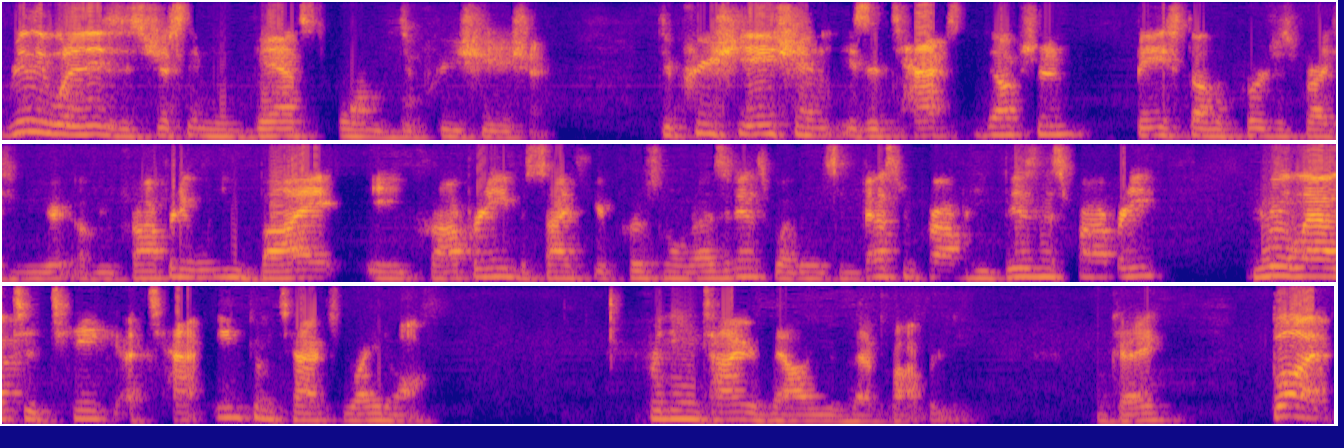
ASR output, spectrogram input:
really what it is is just an advanced form of depreciation. Depreciation is a tax deduction based on the purchase price of your, of your property. When you buy a property besides your personal residence, whether it's investment property, business property, you're allowed to take a ta- income tax write-off for the entire value of that property. Okay? But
